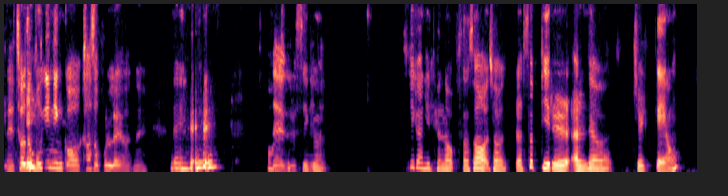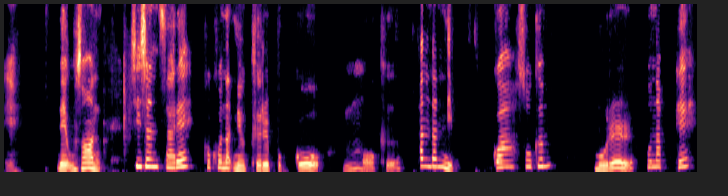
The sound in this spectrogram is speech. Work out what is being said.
네, 저도 몽이님 거 가서 볼래요. 네, 네. 어, 네저 그렇습니다. 지금 시간이 예. 별로 없어서 저 레시피를 알려줄게요. 예. 네, 우선 쌀에 코코넛 밀크를 붓고 음. 어, 그 판단잎과 소금, 물을 혼합해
